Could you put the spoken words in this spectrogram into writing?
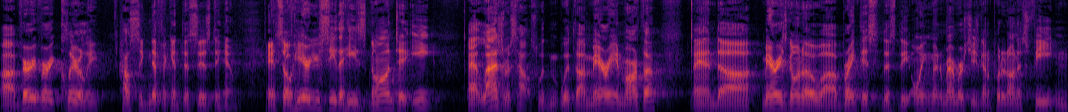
uh, very, very clearly how significant this is to him. And so here you see that he's gone to eat at Lazarus' house with, with uh, Mary and Martha. And uh, Mary's going to uh, this, this the ointment. Remember, she's going to put it on his feet, and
